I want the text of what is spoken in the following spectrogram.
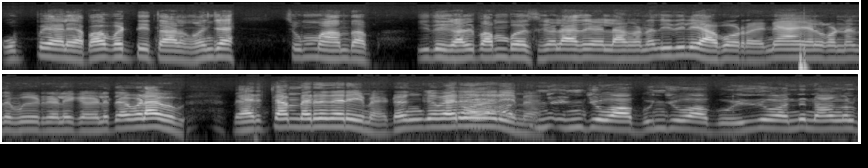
குப்பையாலையாப்பா வெட்டி தாளும் கொஞ்சம் சும்மா அந்த இதுகள் பம்பர்ஸ்கள் அதுகள்லாம் கொண்டு வந்து இதுலையா போடுறேன் நேயல் கொண்டு வந்து வீடுகளுக்கு எழுத விழாவு வருத்தம் வருது தெரியுமே டெங்கு வருது தெரியுமே இஞ்சு வாப்பு இஞ்சு வாப்பு இது வந்து நாங்கள்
